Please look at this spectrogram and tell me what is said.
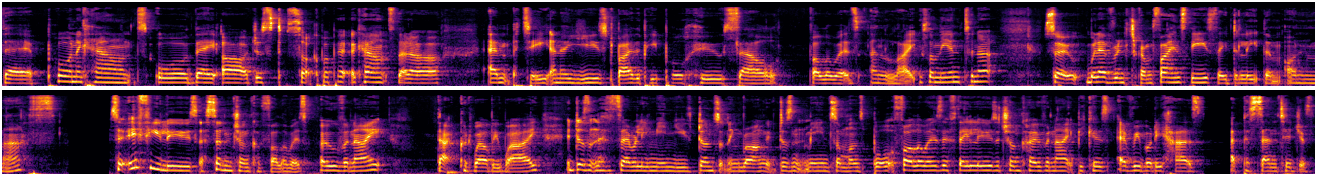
they're porn accounts, or they are just sock puppet accounts that are empty and are used by the people who sell followers and likes on the internet. So whenever Instagram finds these, they delete them en masse. So if you lose a sudden chunk of followers overnight, that could well be why. It doesn't necessarily mean you've done something wrong. It doesn't mean someone's bought followers if they lose a chunk overnight because everybody has a percentage of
